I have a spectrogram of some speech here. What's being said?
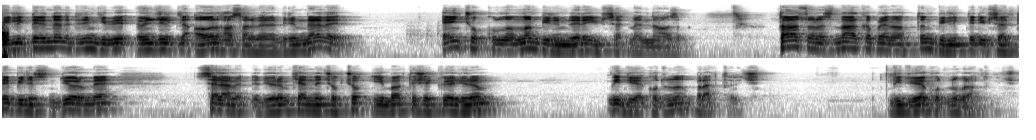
birliklerinden de dediğim gibi öncelikle ağır hasar veren birimler ve en çok kullanılan birimlere yükseltmen lazım. Daha sonrasında arka plana attığın birlikleri yükseltebilirsin diyorum ve selametle diyorum. Kendine çok çok iyi bak. Teşekkür ediyorum. Videoya kodunu bıraktığın için. Videoya kodunu bıraktığın için.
